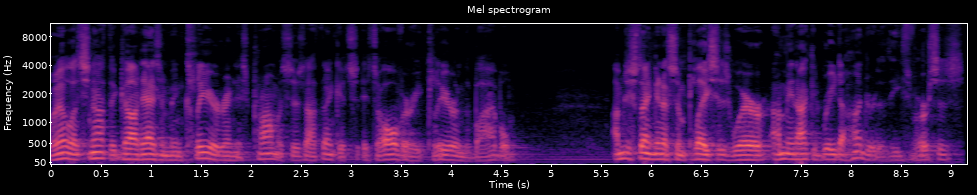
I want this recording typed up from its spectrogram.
Well, it's not that God hasn't been clear in his promises. I think it's, it's all very clear in the Bible. I'm just thinking of some places where, I mean, I could read a hundred of these verses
